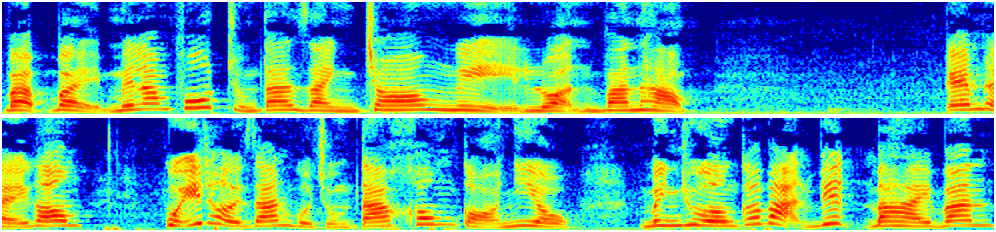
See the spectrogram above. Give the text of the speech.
Và 75 phút chúng ta dành cho nghị luận văn học Các em thấy không? Quỹ thời gian của chúng ta không có nhiều. Bình thường các bạn viết bài văn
